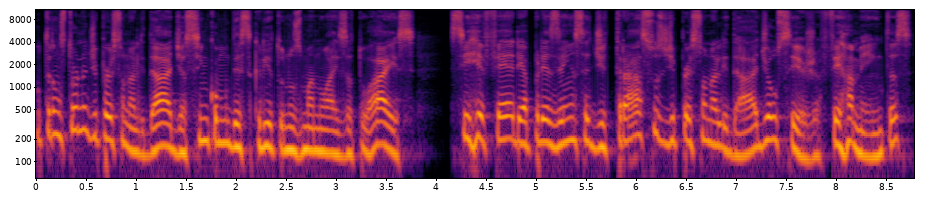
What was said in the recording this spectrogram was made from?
O transtorno de personalidade, assim como descrito nos manuais atuais, se refere à presença de traços de personalidade, ou seja, ferramentas,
